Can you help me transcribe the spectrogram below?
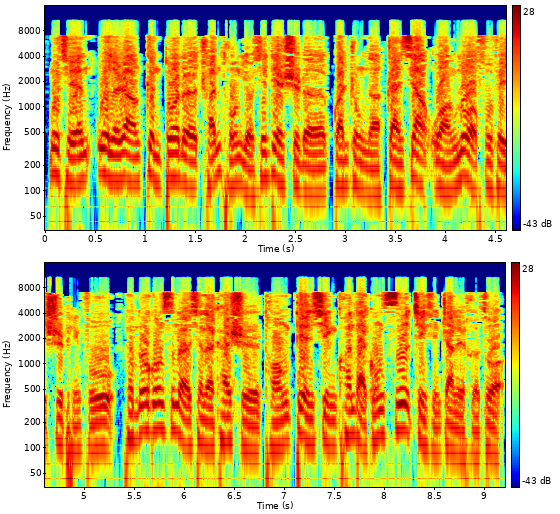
目前，为了让更多的传统有线电视的观众呢转向网络付费视频服务，很多公司呢现在开始同电信宽带公司进行战略合作。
